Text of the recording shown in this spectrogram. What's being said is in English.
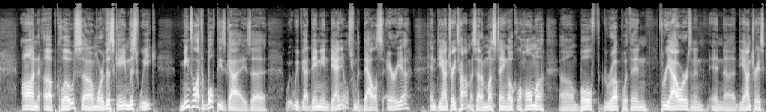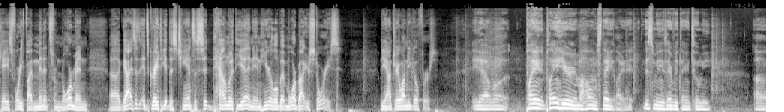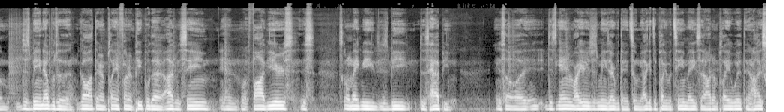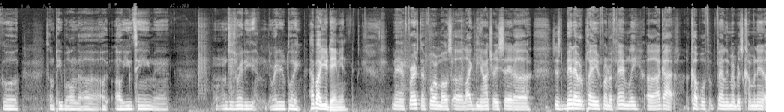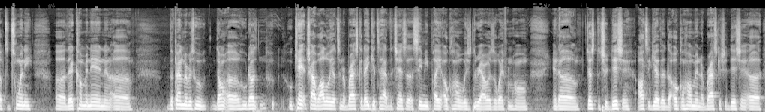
on Up Close, um, where this game this week means a lot to both these guys. Uh, we- we've got Damion Daniels from the Dallas area and Deontre Thomas out of Mustang, Oklahoma. Um, both grew up within three hours, and in, in uh, DeAndre's case, 45 minutes from Norman. Uh, guys, it's, it's great to get this chance to sit down with you and, and hear a little bit more about your stories. DeAndre, why don't you go first? Yeah, well, playing playing here in my home state, like it, this means everything to me. Um, just being able to go out there and play in front of people that I haven't seen in what five years, it's it's gonna make me just be just happy. And so uh, this game right here just means everything to me. I get to play with teammates that I didn't play with in high school, some people on the uh, OU team, and I'm just ready ready to play. How about you, Damien? Man, first and foremost, uh, like DeAndre said, uh, just being able to play in front of family. Uh, I got a couple of family members coming in, up to twenty. Uh, they're coming in, and uh, the family members who don't, uh, who doesn't, who, who can't travel all the way up to Nebraska, they get to have the chance to see me play in Oklahoma, which is three hours away from home. And uh, just the tradition altogether, the Oklahoma and Nebraska tradition.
